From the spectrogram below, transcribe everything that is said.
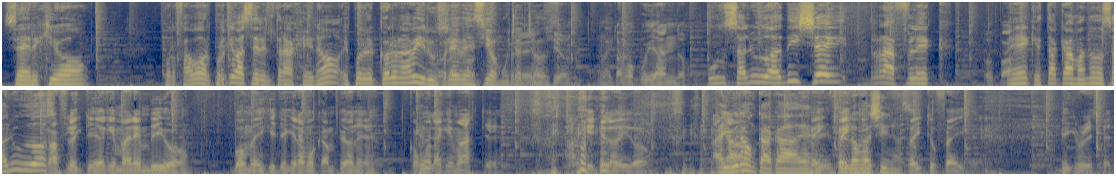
Sergio, por favor, ¿por qué va a ser el traje, no? Es por el coronavirus. Prevención, muchachos. Prevención. Nos estamos cuidando. Un saludo a DJ Raflek, Opa. eh, que está acá mandando saludos. Raflek, te voy a quemar en vivo. Vos me dijiste que éramos campeones. ¿eh? ¿Cómo ¿Qué? la quemaste? Así te lo digo. Hay bronca acá de- face- entre face los to- gallinas. Face to face. Big respect.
